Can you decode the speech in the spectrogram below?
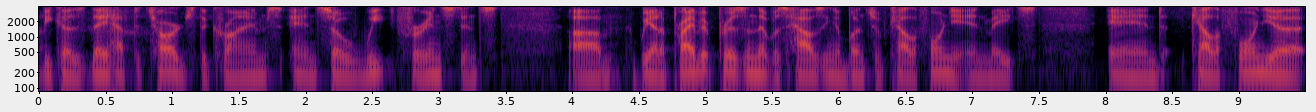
because they have to charge the crimes. And so we, for instance, um, we had a private prison that was housing a bunch of California inmates, and California,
